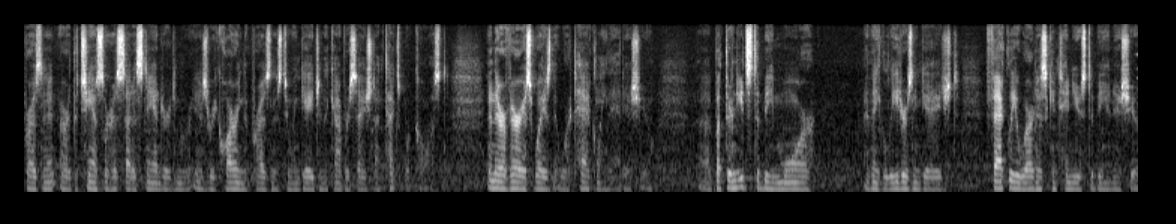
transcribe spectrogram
President or the chancellor has set a standard and is requiring the presidents to engage in the conversation on textbook cost. And there are various ways that we're tackling that issue. Uh, but there needs to be more I think leaders engaged. Faculty awareness continues to be an issue.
